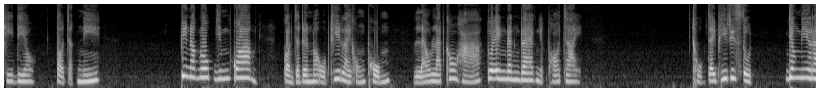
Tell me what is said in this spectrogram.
ทีเดียว ต่อจากนี้ พี่นักรบยิ้มกว้าง ก่อนจะเดินมาโอบที่ไหล่ของผม แล้วลัดเข้าหาตัวเองแรงๆอย่างพอใจ ถูกใจพี่ที่สุด ยังมีอะไร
